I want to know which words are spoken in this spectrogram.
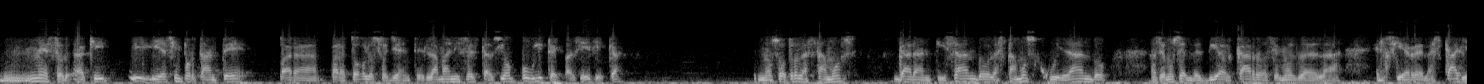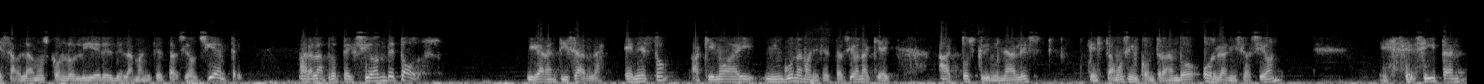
Néstor, aquí, y, es importante para, para todos los oyentes, la manifestación pública y pacífica, nosotros la estamos garantizando, la estamos cuidando, hacemos el desvío del carro, hacemos el cierre de las calles, hablamos con los líderes de la manifestación siempre, para la protección de todos y garantizarla. En esto, aquí no hay ninguna manifestación, aquí hay actos criminales que estamos encontrando organización. Eh, se citan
